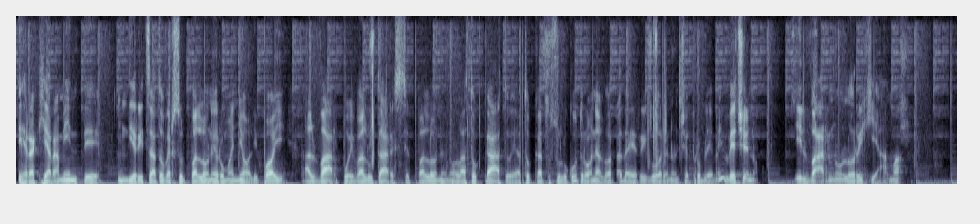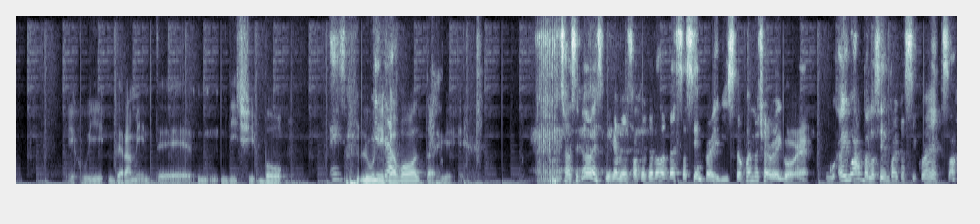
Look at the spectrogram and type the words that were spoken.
era chiaramente indirizzato verso il pallone Romagnoli. Poi al VAR puoi valutare se il pallone non l'ha toccato e ha toccato solo Cutrone, allora dai il rigore, non c'è problema. Invece no, il VAR non lo richiama. E qui veramente dici, boh, l'unica volta che... Cioè, secondo me è spiegabile il fatto che Ronald Best ha sempre rivisto quando c'è il rigore, riguardalo sempre per sicurezza.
